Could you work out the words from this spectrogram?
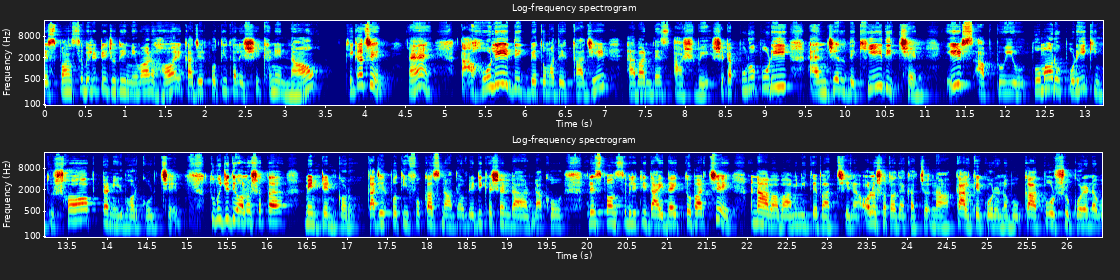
রেসপন্সিবিলিটি যদি নেওয়ার হয় কাজের প্রতি, তাহলে সেখানে নাও। ঠিক আছে? হ্যাঁ? তাহলেই দেখবে তোমাদের কাজে অ্যাবান্ডেন্স আসবে। সেটা পুরোপুরি অ্যাঞ্জেল দেখিয়েই দিচ্ছেন। ইটস আপ টু ইউ তোমার উপরেই কিন্তু সবটা নির্ভর করছে। তুমি যদি অলসতা মেনটেন করো, কাজের প্রতি ফোকাস না দাও ডেডিকেশন রাখো রেসপন্সিবিলিটি দায় দায়িত্ব বাড়ছে, না বাবা, আমি নিতে পারছি না। অলসতা দেখাচ্ছ, না, কালকে করে নেব, কাল, পরশু করে নেব,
